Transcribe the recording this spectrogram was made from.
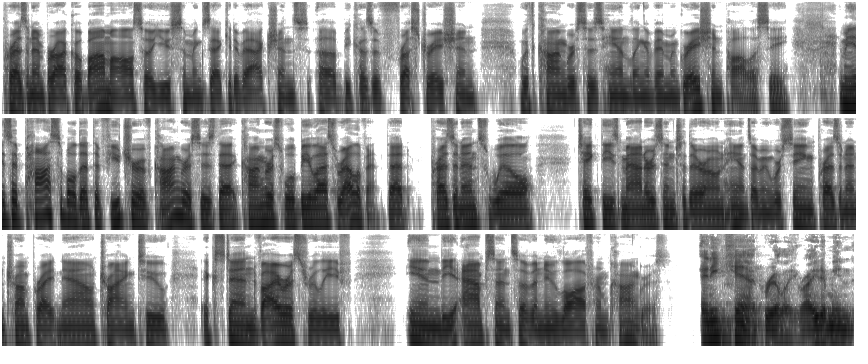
president Barack Obama also used some executive actions uh, because of frustration with Congress's handling of immigration policy. I mean, is it possible that the future of Congress is that Congress will be less relevant? That presidents will take these matters into their own hands? I mean, we're seeing President Trump right now trying to extend virus relief in the absence of a new law from Congress. And he can't really, right? I mean,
